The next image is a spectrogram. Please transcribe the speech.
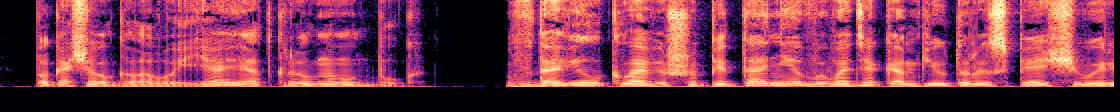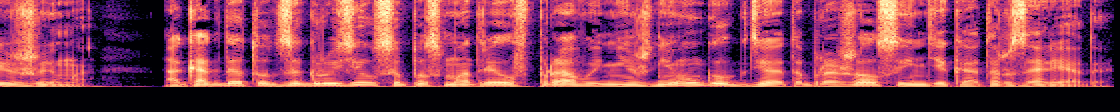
— покачал головой я и открыл ноутбук. Вдавил клавишу питания, выводя компьютер из спящего режима, а когда тот загрузился, посмотрел в правый нижний угол, где отображался индикатор заряда.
